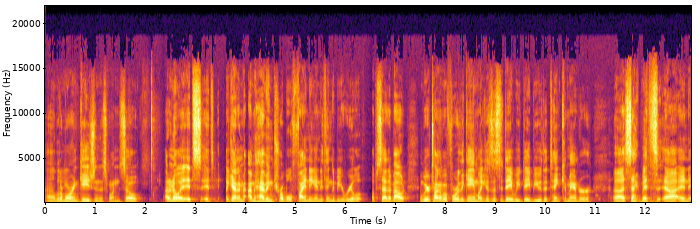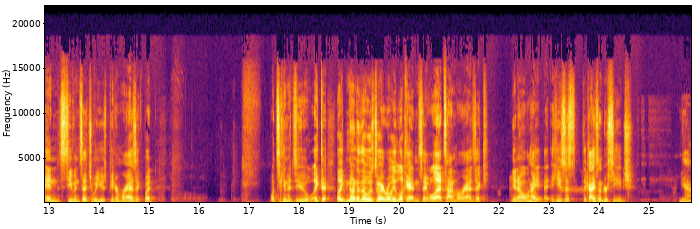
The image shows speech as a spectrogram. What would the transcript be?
uh, a little more engaged in this one. So I don't know. It's it's again. I'm I'm having trouble finding anything to be real upset about. And we were talking before the game, like, is this the day we debut the Tank Commander uh, segments? Uh, and and Steven said should we use Peter Mrazek, but what's he gonna do? Like, like none of those do I really look at and say, well, that's on Mrazek. You know, I he's just the guy's under siege. Yeah,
